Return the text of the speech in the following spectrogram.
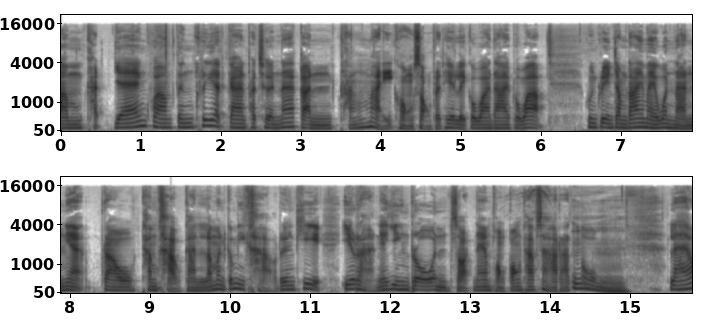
ามขัดแย้ง ความตึงเครียดการเผชิญหน้ากันครั้งใหม่ของสองประเทศเลยก็ว่าได้ เพราะว่าคุณกรีนจำได้ไหมวันนั้นเนี่ยเราทำข่าวกันแล้วมันก็มีข่าวเรื่องที่อิหร่านเนี่ยยิงโดรนสอดแนมของกองทัพสหรัฐตกอืมแล้ว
